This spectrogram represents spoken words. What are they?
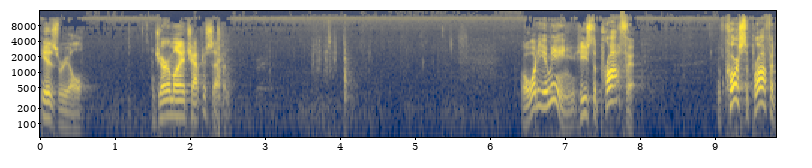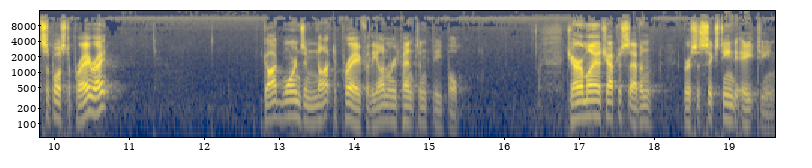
Israel. Jeremiah chapter 7. Well, what do you mean? He's the prophet. Of course, the prophet's supposed to pray, right? God warns him not to pray for the unrepentant people. Jeremiah chapter 7, verses 16 to 18.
